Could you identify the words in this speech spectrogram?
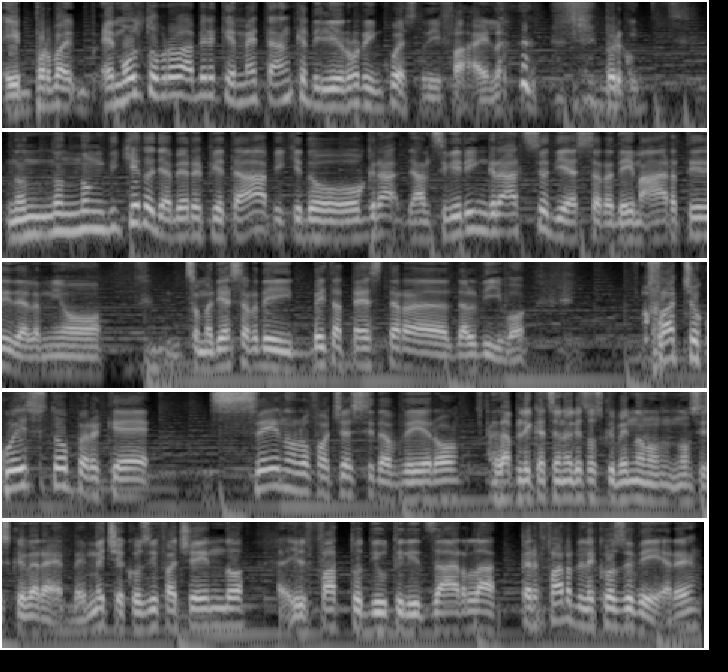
e proba- è molto probabile che metta anche degli errori in questo di file. per cui non, non, non, vi chiedo di avere pietà, vi chiedo, anzi vi ringrazio di essere dei martiri del mio, insomma, di essere dei beta tester eh, dal vivo. Faccio questo perché se non lo facessi davvero l'applicazione che sto scrivendo non, non si scriverebbe invece così facendo il fatto di utilizzarla per fare delle cose vere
